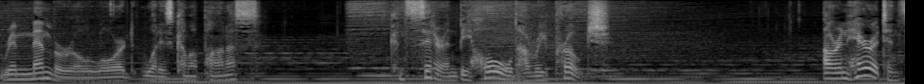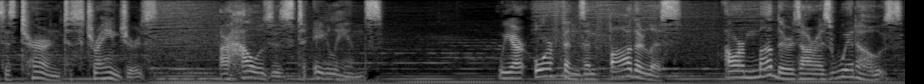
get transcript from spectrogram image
Remember, O Lord, what is come upon us. Consider and behold our reproach. Our inheritance is turned to strangers, our houses to aliens. We are orphans and fatherless. Our mothers are as widows.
